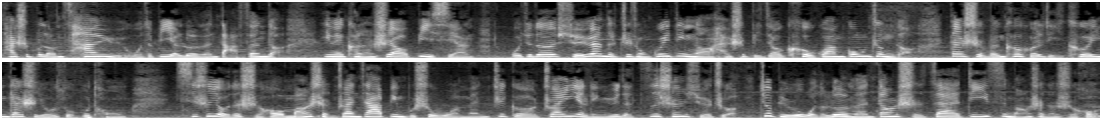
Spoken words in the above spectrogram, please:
他是不能参与我的毕业论文打分的，因为可能是要避嫌。我觉得学院的这种规定呢还是比较客观公正的，但是文科和理科应该是有所不同。其实有的时候盲审专家并不是我们这个专业领域的资深学者。就比如我的论文，当时在第一次盲审的时候，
